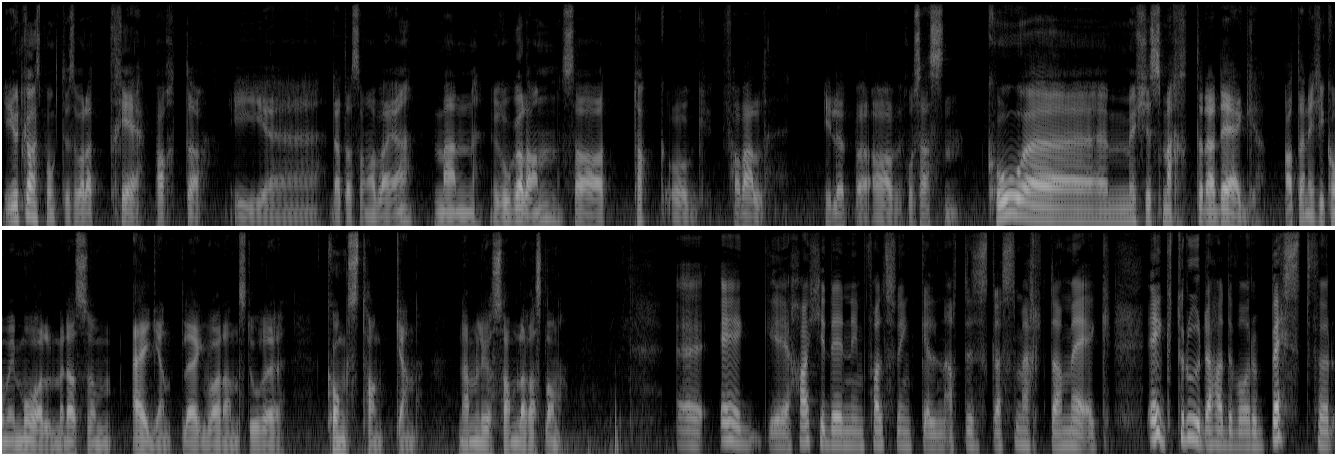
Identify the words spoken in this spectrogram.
I utgangspunktet så var det tre parter i uh, dette samarbeidet, men Rogaland sa takk og farvel i løpet av prosessen. Hvor uh, mye smerter det deg at en ikke kom i mål med det som egentlig var den store kongstanken, nemlig å samle Vestlandet? Uh, jeg har ikke den innfallsvinkelen at det skal smerte meg. Jeg tror det hadde vært best for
